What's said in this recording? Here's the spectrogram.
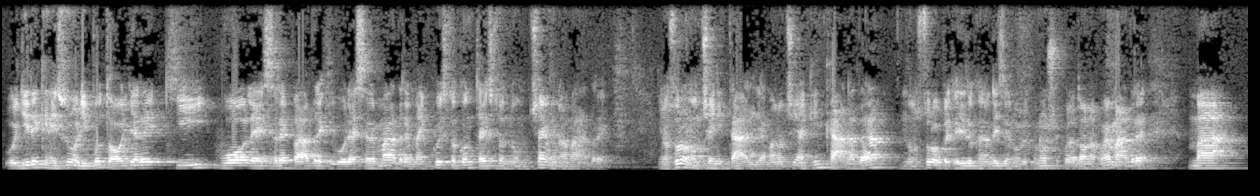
vuol dire che nessuno gli può togliere chi vuole essere padre e chi vuole essere madre, ma in questo contesto non c'è una madre. E non solo non c'è in Italia, ma non c'è neanche in Canada, non solo perché il canadese non riconosce quella donna come madre, ma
